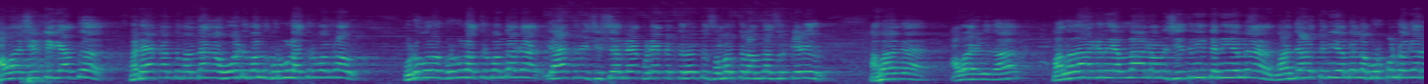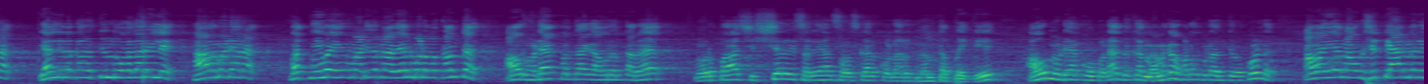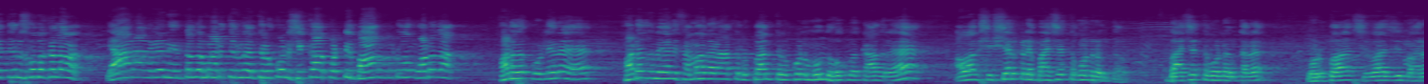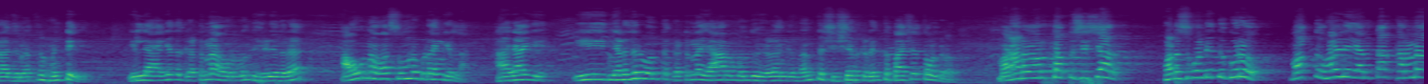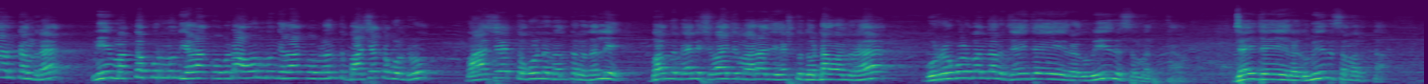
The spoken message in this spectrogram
ಅವ ಶಿಟ್ಟಿಗೆ ಎದ್ದು ಹೊಡ್ಯಾಕಂತ ಬಂದಾಗ ಓಡಿ ಬಂದು ಗುರುಗಳ ಹತ್ರ ಬಂದ್ರು ಅವ್ರು. ಹುಡುಗರು ಗುರುಗಳ ಹತ್ರ ಬಂದಾಗ ಯಾಕ್ರಿ ಶಿಷ್ಯರನ್ನ ಯಾಕೆ ಹೊಡ್ಯಾಕತ್ತೀರಂತ ಸಮರ್ಥ ರಾಮದಾಸರು ಕೇಳಿದ್ರು. ಅವಾಗ ಅವ ಹೇಳಿದ ಹೊಲದಾಗಿನ ಎಲ್ಲ ನಮ್ಮ ಶೀತನಿ ತನಿಯನ್ನ, ಗೊಂಜಾಳ ತನಿಯನ್ನೆಲ್ಲ ಮುರ್ಕೊಂಡು ಹೋಗ್ಯಾರ. ಎಲ್ಲಿ ಬೇಕಾದ್ರೆ ತಿಂದು ಹೋಗದಾರ ಇಲ್ಲಿ, ಹಾಳು ಮಾಡ್ಯಾರ. ಮತ್ತು ನೀವೇ ಹಿಂಗೆ ಮಾಡಿದ್ರೆ ನಾವೇನು ಮಾಡ್ಬೇಕಂತ? ಅವ್ರು ಹೊಡ್ಯಾಕ್ ಬಂದಾಗ ಅವ್ರಂತಾರೆ ನೋಡಪ್ಪ ಶಿಷ್ಯರಿಗೆ ಸರಿಯಾದ ಸಂಸ್ಕಾರ ಕೊಡಾರದು ನನ್ನ ತಪ್ಪೈತಿ. ಅವ್ರು ನೋಡ್ಯಾಕ ಹೋಗ್ಬೇಡ, ಬೇಕಾದ್ರೆ ನನಗೆ ಹೊಡೆದು ಬಿಡ ಅಂತ ತಿಳ್ಕೊಂಡು, ಅವ ಏನು ಅವ್ರ ಸಿಟ್ಟು ಯಾರ ಮೇಲೆ ತೀರಿಸ್ಕೋಬೇಕಲ್ಲ ಅವ? ಏನು ಇಂಥದ್ದು ಮಾಡ್ತಿರ್ಲ ಅಂತ ತಿಳ್ಕೊಂಡು ಸಿಕ್ಕಾಪಟ್ಟಿ ಬಾರ್ ಬಿಡುವ ಹೊಡೆದ. ಹೊಡೆದ ಕೂಡಲೇ ಹೊಡೆದ ಮೇಲೆ ಸಮಾಧಾನ ಆತನಪ್ಪ ಅಂತ ತಿಳ್ಕೊಂಡು ಮುಂದೆ ಹೋಗ್ಬೇಕಾದ್ರೆ ಅವಾಗ ಶಿಷ್ಯರ ಕಡೆ ಭಾಷೆ ತಗೊಂಡ್ರಂತವ್ರು. ಭಾಷೆ ತಗೊಂಡಂತಾರೆ, ನೋಡಪ್ಪ, ಶಿವಾಜಿ ಮಹಾರಾಜನ ಹತ್ರ ಹೊಂಟಿವಿ. ಇಲ್ಲಿ ಆಗಿದ ಘಟನೆ ಅವ್ರ ಮುಂದೆ ಹೇಳಿದ್ರೆ ಅವನ್ನ ಅವ ಸುಮ್ಮನೆ ಬಿಡಂಗಿಲ್ಲ. ಹಾಗಾಗಿ ಈ ನಡೆದಿರುವಂಥ ಘಟನೆ ಯಾರು ಮುಂದೆ ಹೇಳಂಗಿಲ್ಲ ಅಂತ ಶಿಷ್ಯರ ಕಡೆಯಿಂದ ಭಾಷೆ ತಗೊಂಡ್ರು ಮಾಡೋರು ತಪ್ಪು ಶಿಷ್ಯರು. ಹೊಡೆಸ್ಕೊಂಡಿದ್ದು ಗುರು. ಮತ್ತು ಹೊಳ್ಳಿ ಎಂಥ ಕರ್ಣ ಅಂತಂದ್ರೆ ನೀ ಮತ್ತೊಬ್ಬರ ಮುಂದೆ ಹೇಳಕ್ ಹೋಗ್ಬೇಡ, ಅವನ ಮುಂದೆ ಹೇಳಕ್ ಹೋಗ್ಬೇಡ ಅಂತ ಭಾಷೆ ತಗೊಂಡ್ರು. ಭಾಷೆ ತಗೊಂಡ ನಂತರದಲ್ಲಿ ಬಂದ ಮೇಲೆ ಶಿವಾಜಿ ಮಹಾರಾಜ ಎಷ್ಟು ದೊಡ್ಡವ ಅಂದ್ರೆ, ಗುರುಗಳು ಬಂದಾರ, ಜೈ ಜೈ ರಘುವೀರ ಸಮರ್ಥ. ಜೈ ಜೈ ರಘುವೀರ ಸಮರ್ಥ.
